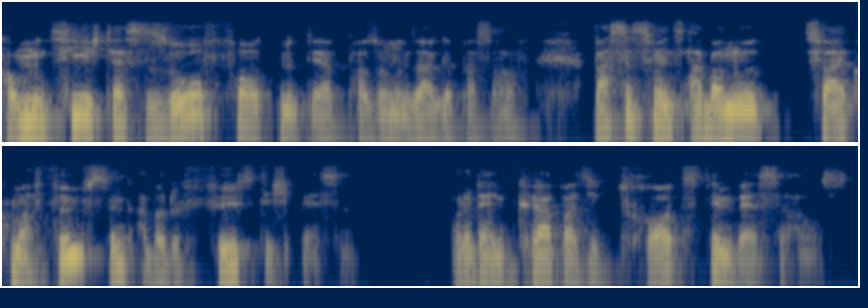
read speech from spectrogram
kommuniziere ich das sofort mit der Person und sage, pass auf, was ist, wenn es aber nur 2,5 sind, aber du fühlst dich besser? Oder dein Körper sieht trotzdem besser aus?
